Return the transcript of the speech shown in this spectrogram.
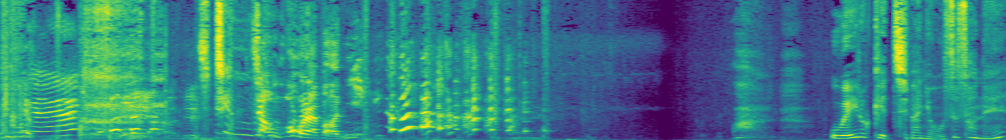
그게 친정 오라버니 왜 이렇게 집안이 어수선해?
